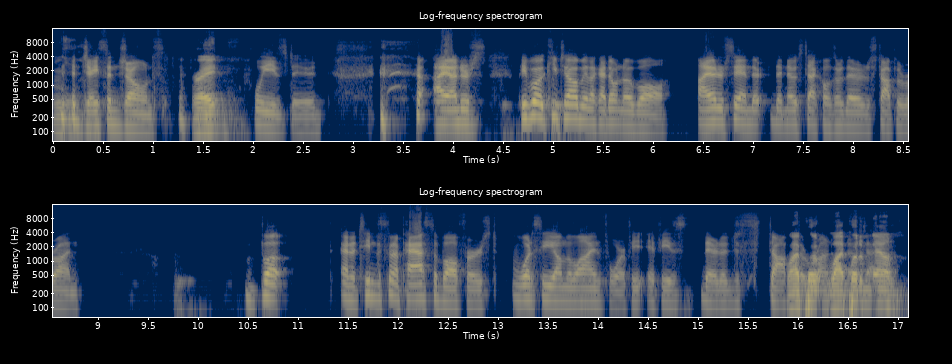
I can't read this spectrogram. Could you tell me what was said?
Mm. Jason Jones, Right? please, dude. I understand. People keep telling me like I don't know ball. I understand that the nose tackles are there to stop the run, but and a team that's going to pass the ball first, what's he on the line for? If he if he's there to just stop Why the put run why put him tackles? down?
